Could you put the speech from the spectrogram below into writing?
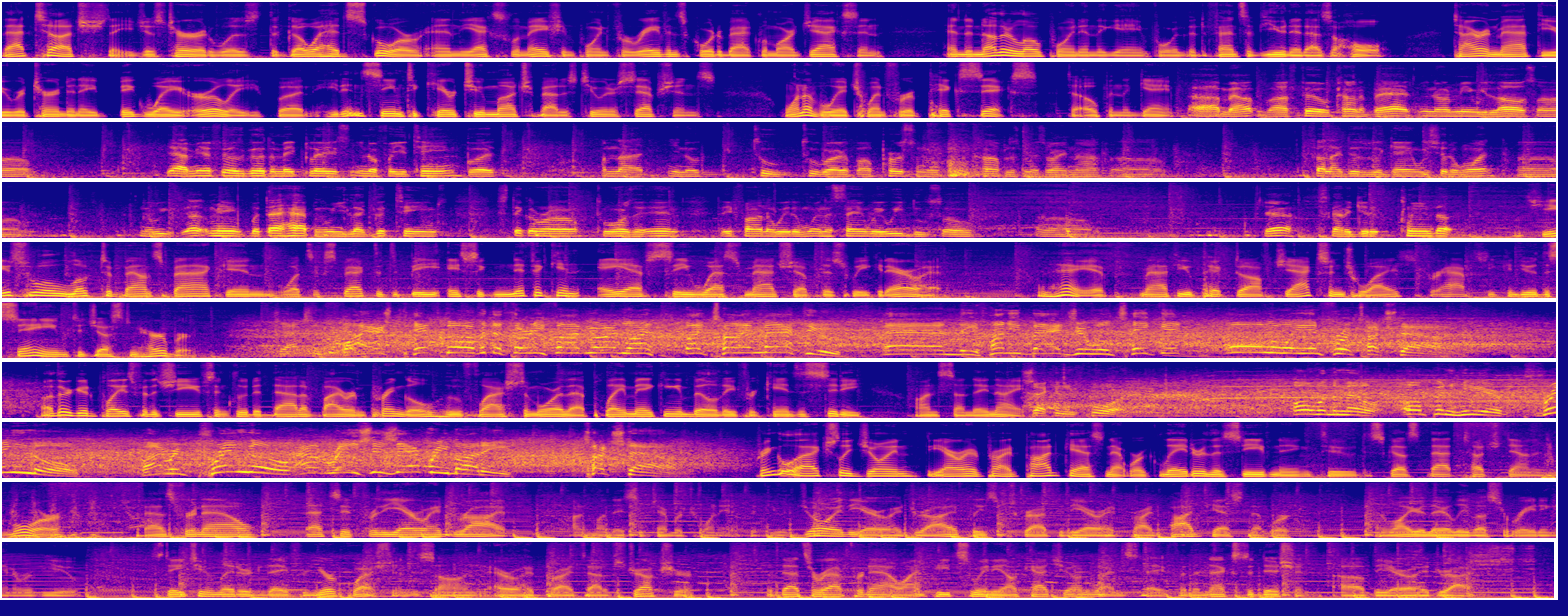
That touch that you just heard was the go ahead score and the exclamation point for Ravens quarterback Lamar Jackson, and another low point in the game for the defensive unit as a whole. Tyrann Mathieu returned in a big way early, but he didn't seem to care too much about his two interceptions, one of which went for a pick six to open the game. Uh, I, mean, I, I feel kind of bad. You know what I mean? We lost. Um, yeah, I mean, it feels good to make plays, you know, for your team, but I'm not, you know, too too worried about personal accomplishments right now. Um, felt like this was a game we should have won. Um, you know, we, I mean, but that happens when you let good teams stick around towards the end. They find a way to win the same way we do. So, um, yeah, just got to get it cleaned up. Chiefs will look to bounce back in what's expected to be a significant AFC West matchup this week at Arrowhead. And hey, if Mathieu picked off Jackson twice, perhaps he can do the same to Justin Herbert. Jackson fires, picked off at the 35 yard line by Ty Mathieu. And the Honey Badger will take it all the way in for a touchdown. Other good plays for the Chiefs included that of Byron Pringle, who flashed some more of that playmaking ability for Kansas City on Sunday night. Second and four. Over the middle. Open here. Pringle. Byron Pringle outraces everybody. Touchdown. Pringle actually joined the Arrowhead Pride Podcast Network later this evening to discuss that touchdown and more. But as for now, that's it for the Arrowhead Drive on Monday, September 20th. If you enjoy the Arrowhead Drive, please subscribe to the Arrowhead Pride Podcast Network. And while you're there, leave us a rating and a review. Stay tuned later today for your questions on Arrowhead Pride's Out of Structure. But that's a wrap for now. I'm Pete Sweeney. I'll catch you on Wednesday for the next edition of the Arrowhead Drive.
